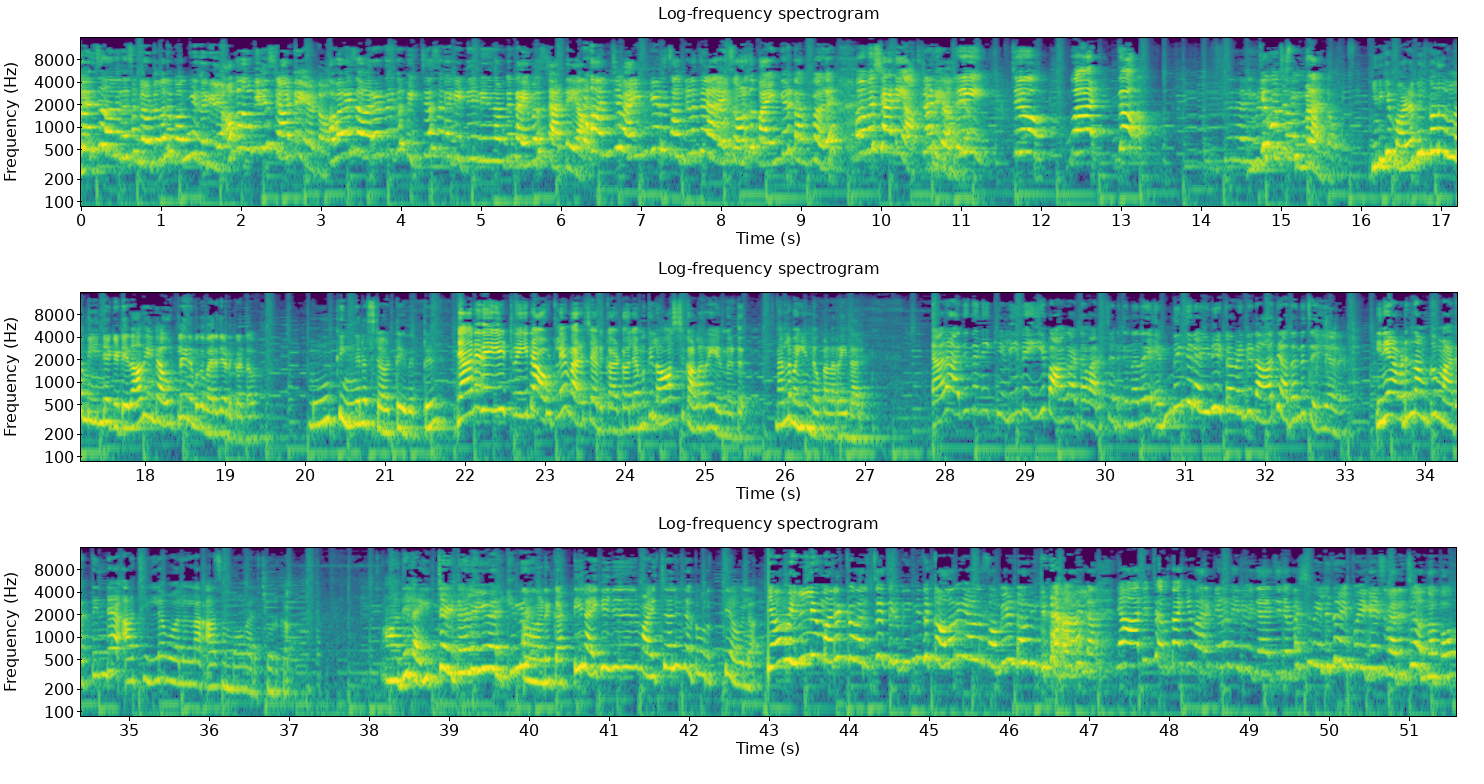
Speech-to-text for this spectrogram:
വരച്ച് നല്ല രസമുണ്ടാവും. നല്ല ഭംഗിയുള്ള കിളിയാ. അപ്പൊ നമുക്ക് ഇനി സ്റ്റാർട്ട് ചെയ്യാം കേട്ടോ അപ്പൊ ഓരോരുത്തർക്ക് പിക്ചേഴ്സ് ഒക്കെ കിട്ടിയിട്ടുണ്ടെങ്കിൽ നമുക്ക് ടൈമർ സ്റ്റാർട്ട് ചെയ്യാം. അഞ്ച് ഭയങ്കര സങ്കടത്തിലായി സോളത്ത് ഭയങ്കര ടഫാണ് അപ്പൊ സ്റ്റാർട്ട് ചെയ്യാം. സ്റ്റാർട്ട് ചെയ്യാം. ത്രീ ടു വൺ ഗോ എനിക്ക് കുറച്ച് സിമ്പിൾ ആട്ടോ. എനിക്ക് മഴവിൽ കളറുള്ള മീനിനെ കിട്ടിയത്. ആദ്യം ഇതിന്റെ ഔട്ട്ലൈൻ നമുക്ക് വരഞ്ഞെടുക്കട്ടോ കേട്ടോ മൂക്ക് ഇങ്ങനെ സ്റ്റാർട്ട് ചെയ്തിട്ട് ഞാനിത് ഈ ട്രീന്റെ ഔട്ട്ലൈൻ വരച്ചെടുക്കാം കേട്ടോ നമുക്ക് ലാസ്റ്റ് കളർ ചെയ്യുന്നിട്ട്. നല്ല ഭംഗിയുണ്ടോ കളർ ചെയ്താൽ? ഞാൻ ആദ്യം തന്നെ കിളീന്റെ ഈ ഭാഗമാട്ടോ വരച്ചെടുക്കുന്നത്. എന്തെങ്കിലും ഐഡിയ കിട്ടാൻ വേണ്ടിട്ട് ആദ്യം അതന്നെ ചെയ്യാണ്. ഇനി അവിടുന്ന് നമുക്ക് മരത്തിന്റെ ആ ചില്ല പോലുള്ള ആ സംഭവം വരച്ചു കൊടുക്കാം. ആണ്. കട്ടിയിലായി കഴിഞ്ഞാൽ മഴിച്ചാലും ചിലപ്പോ വൃത്തിയാവില്ല. ഞാൻ വലിയ മരക്ക് ഇത് കളർ ചെയ്യാനുള്ള സമയം ഉണ്ടാവുന്നില്ല ഞാൻ ആദ്യം ചെറുതാക്കി വരയ്ക്കണം എന്ന് വിചാരിച്ചില്ല പക്ഷെ വലുതായി പോയി കഴിച്ച് വരച്ചു വന്നപ്പോ.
